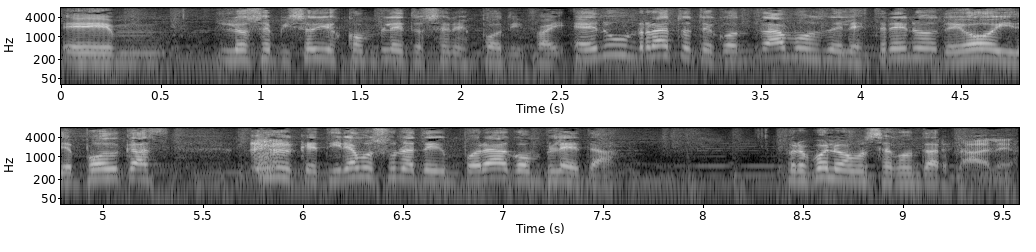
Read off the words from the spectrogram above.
eh, los episodios completos en Spotify. En un rato te contamos del estreno de hoy de podcast, que tiramos una temporada completa. Pero después lo vamos a contar. Dale.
